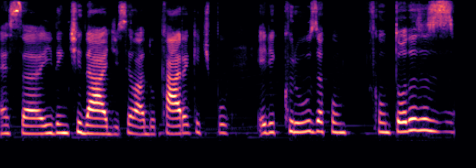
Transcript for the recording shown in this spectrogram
essa identidade, sei lá, do cara que, tipo, ele cruza com, com todas as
